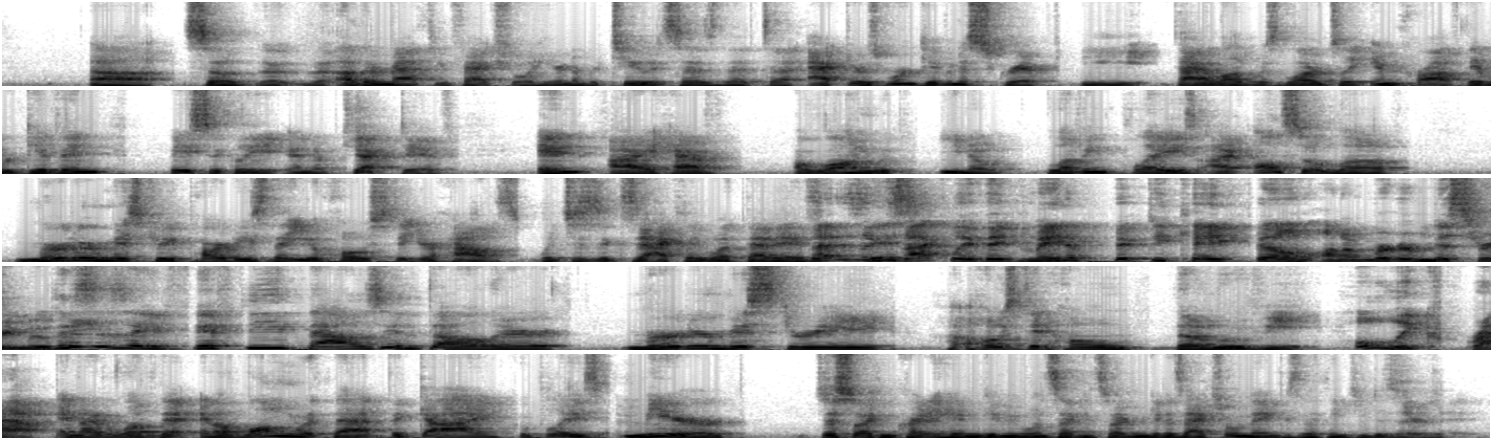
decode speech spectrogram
uh, so the the other Matthew factual here, number two, it says that uh, actors weren't given a script. The dialogue was largely improv. They were given basically an objective. And I have, along with you know, loving plays, I also love murder mystery parties that you host at your house, which is exactly what that is. That is This- exactly. They've made a 50k film on a murder mystery movie. This is a fifty thousand dollar murder mystery hosted home the movie, Holy crap! and I love that. And along with that, the guy who plays Amir, just so I can credit him, give me one second so I can get his actual name because I think he deserves it.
